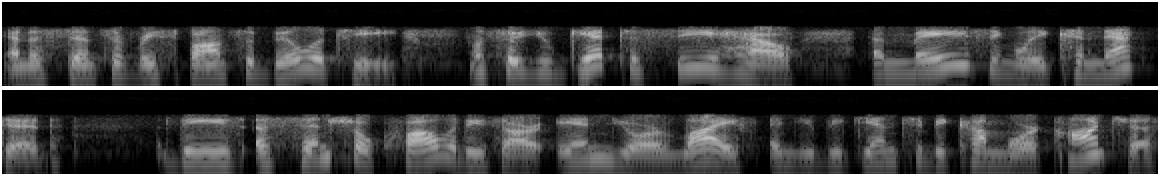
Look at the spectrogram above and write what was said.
and a sense of responsibility. And so you get to see how amazingly connected these essential qualities are in your life and you begin to become more conscious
